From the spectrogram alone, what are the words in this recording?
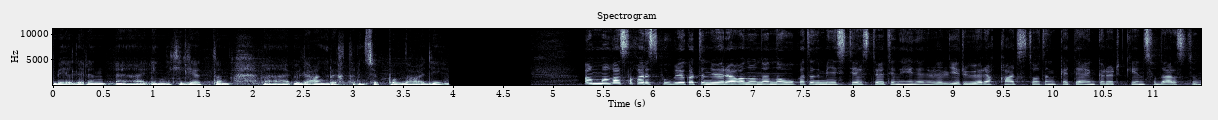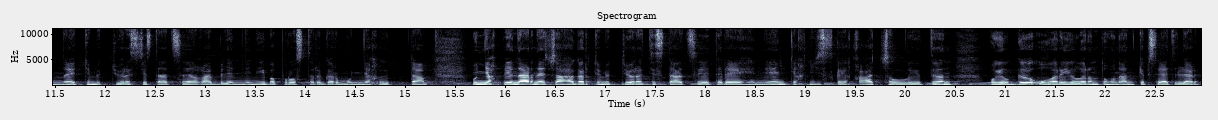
бээлерин инникиге тон үләң рехтерин сөп боллагади Аммаға Сақа Республикатын өрәған оны наукатын министерстветін хенен өлелер өрі қатыстуатын кәтән көріркен сударыстынны түміктер аттестацияға білімнені вопростары гармония қытта. Мұнях пленарны чағығар түміктер аттестация тәрәйінен техническай қағатшылығытын бұйылғы улары еларын тұғынан кепсәтілер.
